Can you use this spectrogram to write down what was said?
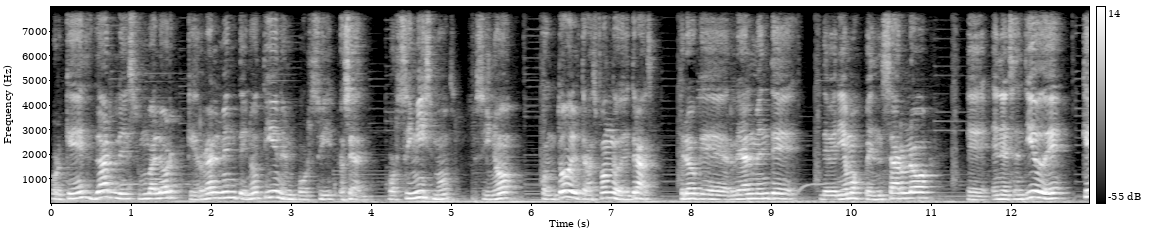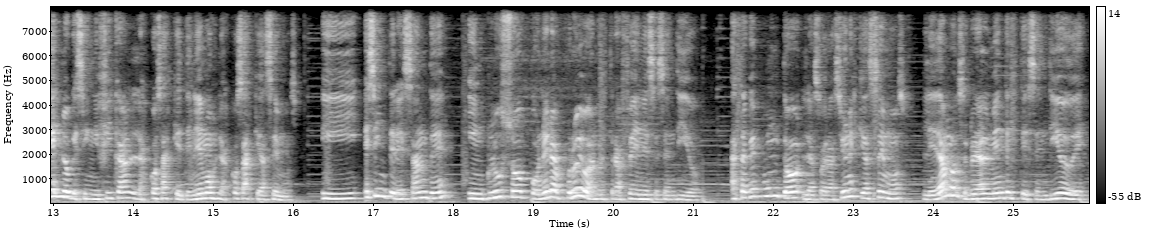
Porque es darles un valor que realmente no tienen por sí, o sea, por sí mismos, sino con todo el trasfondo detrás creo que realmente deberíamos pensarlo eh, en el sentido de qué es lo que significan las cosas que tenemos, las cosas que hacemos. Y es interesante incluso poner a prueba nuestra fe en ese sentido. ¿Hasta qué punto las oraciones que hacemos le damos realmente este sentido de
